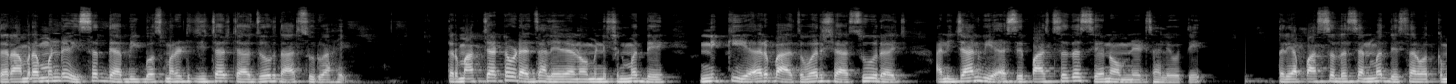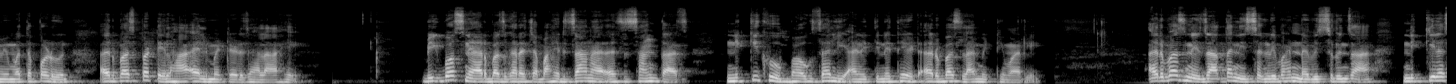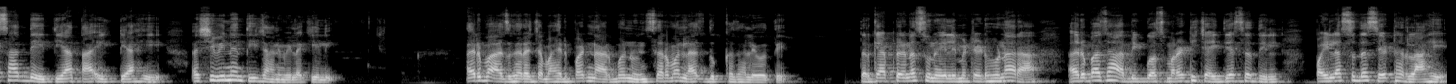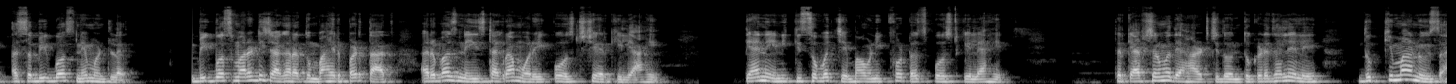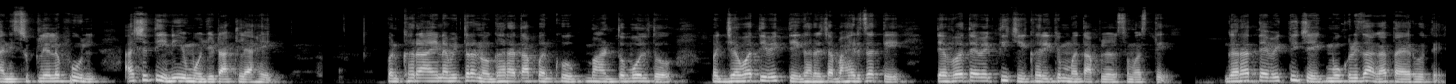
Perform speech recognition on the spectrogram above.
तर रामराम मंडळी सध्या बिग बॉस मराठीची चर्चा जोरदार सुरू आहे. तर मागच्या आठवड्यात झालेल्या नॉमिनेशनमध्ये निक्की अरबाज वर्षा सूरज आणि जान्हवी असे पाच सदस्य नॉमिनेट झाले होते. तर या पाच सदस्यांमध्ये सर्वात कमी मतं पडून अरबाज पटेल हा एलिमिटेड झाला आहे. बिग बॉसने अरबाज घराच्या बाहेर जाणार असं सांगताच निक्की खूप भाऊक झाली आणि तिने थेट अरबाजला मिठी मारली. अरबाजने जाताना सगळी भांडणं विसरून जा निक्कीला साथ दे ती आता एकटी आहे अशी विनंती जान्हवीला केली. अरबाज घराच्या बाहेर पडणार म्हणून सर्वांनाच दुःख झाले होते. तर कॅप्टन असून एलिमिटेड होणारा अरबाज हा बिग बॉस मराठीच्या इतिहासातील पहिला सदस्य ठरला आहे असं बिग बॉसने म्हटलं. बिग बॉस मराठीच्या घरातून बाहेर पडताच अरबाजने इंस्टाग्रामवर एक पोस्ट शेअर केली आहे. त्याने निक्कीसोबतचे भावनिक फोटोज पोस्ट केले आहेत. तर कॅप्शनमध्ये हार्टचे दोन तुकडे झालेले दुःखी माणूस आणि सुकलेलं फूल असे तीन इमोजी टाकले आहेत. पण खरं आहे ना मित्रांनो घरात आपण खूप भांडतो बोलतो पण जेव्हा ती व्यक्ती घराच्या बाहेर जाते तेव्हा त्या व्यक्तीची खरी किंमत आपल्याला समजते. घरात त्या व्यक्तीची एक मोकळी जागा तयार होते.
